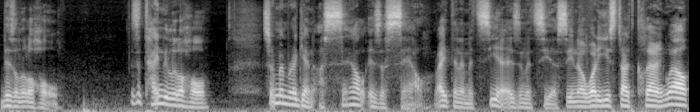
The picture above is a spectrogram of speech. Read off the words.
there's a little hole. There's a tiny little hole. So remember again, a sale is a sale, right? And a mitzia is a mitzia. So you know, what do you start clearing? Well,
